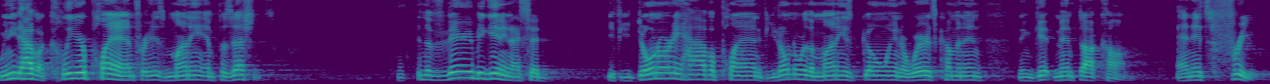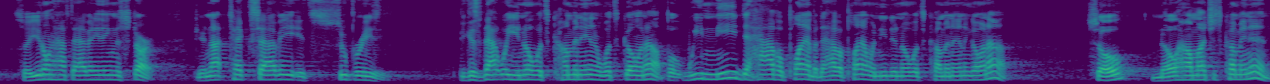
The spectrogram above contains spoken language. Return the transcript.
We need to have a clear plan for His money and possessions. In the very beginning, I said, if you don't already have a plan, if you don't know where the money is going or where it's coming in, then get mint.com. And it's free. So you don't have to have anything to start. If you're not tech savvy, it's super easy. Because that way you know what's coming in and what's going out. But we need to have a plan. But to have a plan, we need to know what's coming in and going out. So know how much is coming in,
